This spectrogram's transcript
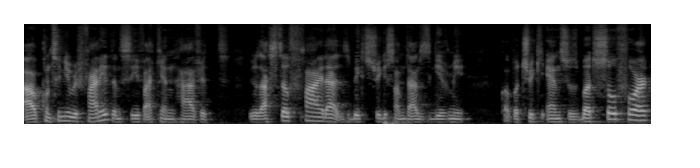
I'll continue refine it and see if I can have it because I still find that it's a bit tricky sometimes to give me a couple tricky answers. But so far,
